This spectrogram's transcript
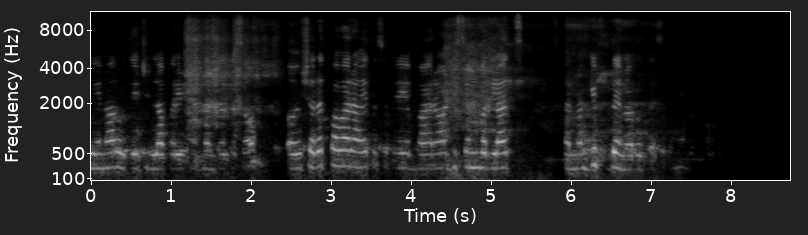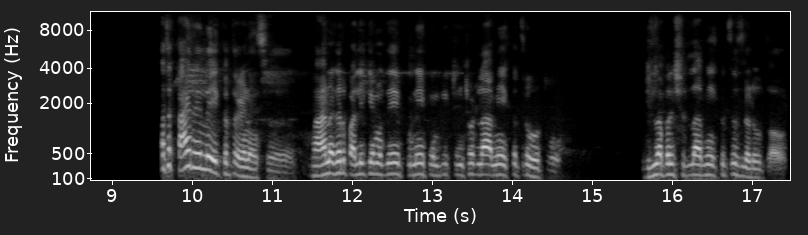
येणार होते जिल्हा परिषद नंतर. तसं शरद पवार आहे तसं ते बारा डिसेंबरलाच त्यांना गिफ्ट देणार होते असं आता काय राहिलं एकत्र येण्याचं? महानगरपालिकेमध्ये पुणे पिंपरी चिंचवडला आम्ही एकत्र होतो. जिल्हा परिषदला आम्ही एकत्रच लढवतो आहोत.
